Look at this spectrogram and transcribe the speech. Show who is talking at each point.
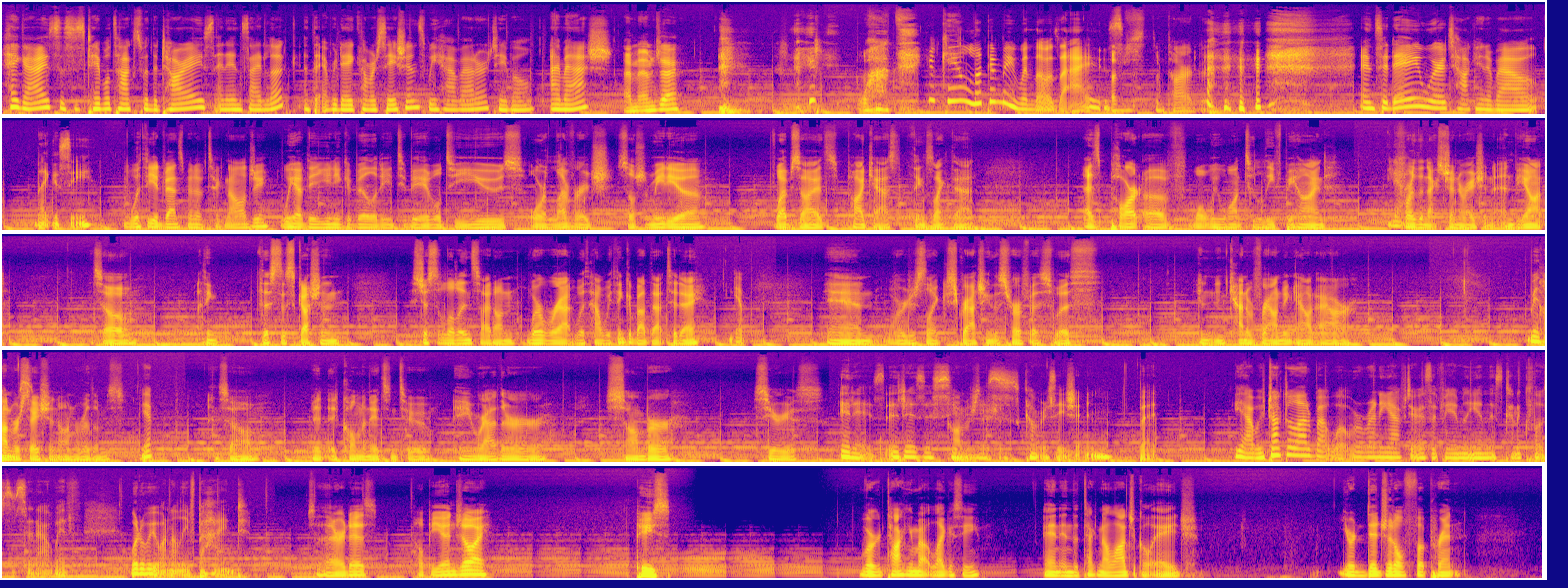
Speaker 1: Hey guys, this is Table Talks with the Tares, an inside look at the everyday conversations we have at our table. I'm Ash.
Speaker 2: I'm MJ. what?
Speaker 1: You can't look at me with those eyes.
Speaker 2: I'm just I'm tired.
Speaker 1: And today we're talking about legacy.
Speaker 2: With the advancement of technology, we have the unique ability to be able to use or leverage social media, websites, podcasts, things like that as part of what we want to leave behind
Speaker 1: Yeah.
Speaker 2: for the next generation and beyond. So I think this discussion is just a little insight on where we're at with how we think about that today.
Speaker 1: Yep.
Speaker 2: And we're just like scratching the surface with and, and kind of rounding out our
Speaker 1: Rhythms.
Speaker 2: conversation on rhythms.
Speaker 1: Yep.
Speaker 2: And so it, it culminates into a rather somber, serious.
Speaker 1: It is. It is a serious
Speaker 2: Conversation.
Speaker 1: conversation. But yeah, we've talked a lot about what we're running after as a family, and this kind of closes it out with what do we want to leave behind?
Speaker 2: So there it is. Hope you enjoy. Peace. We're talking about legacy, and in the technological age, your digital footprint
